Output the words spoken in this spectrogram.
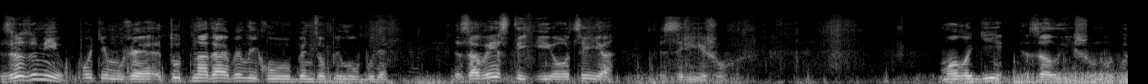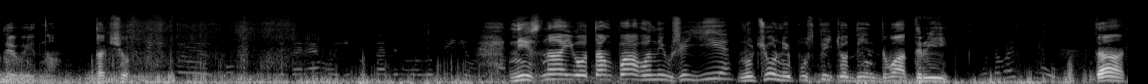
зрозумів. Потім уже тут треба велику бензопилу буде завести і оце я зріжу. Молоді залишу, ну буде видно. Так що не знаю, там пагони вже є. Ну чого не пустить один, два, три. Ну давай спробуй. Так,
